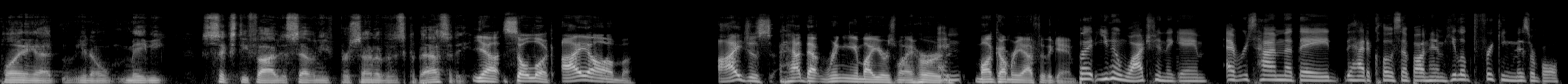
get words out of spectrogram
playing at you know maybe 65 to 70 percent of his capacity. Yeah. So look, I um, I just had that ringing in my ears when I heard And- Montgomery after the game. But even watching the game, every time that they had a close up on him, he looked freaking miserable.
